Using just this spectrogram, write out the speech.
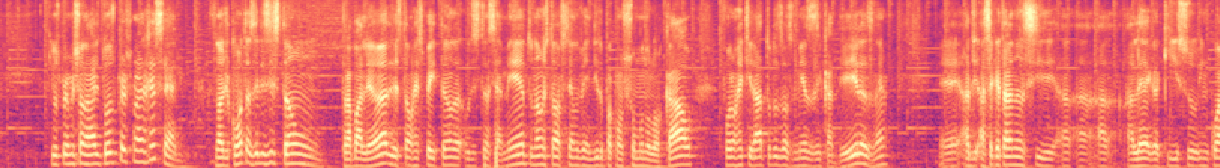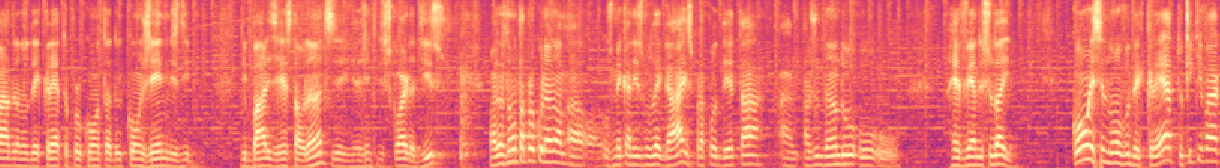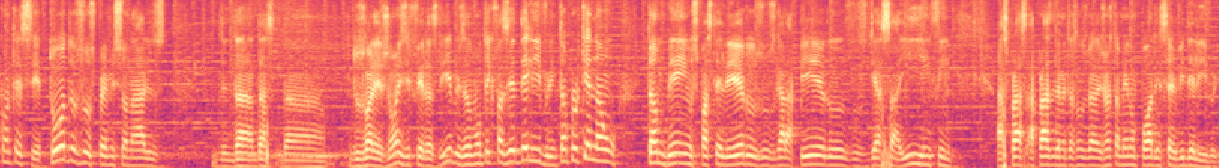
que os permissionários, todos os permissionários recebem. Afinal de contas, eles estão trabalhando, eles estão respeitando o distanciamento, não estão sendo vendidos para consumo no local, foram retiradas todas as mesas e cadeiras, né? É, a, a, secretária Nancy a, a, alega que isso enquadra no decreto por conta do congêneres de de bares e restaurantes, e a gente discorda disso. Mas nós vamos estar procurando a, a, os mecanismos legais para poder estar a, ajudando o, o, revendo isso daí. Com esse novo decreto, o que, que vai acontecer? Todos os permissionários da, da, da, dos varejões e feiras livres eles vão ter que fazer delivery. Então, por que não também os pasteleiros, os garapeiros, os de açaí, enfim, as praças, a praça de alimentação dos varejões também não podem servir delivery.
